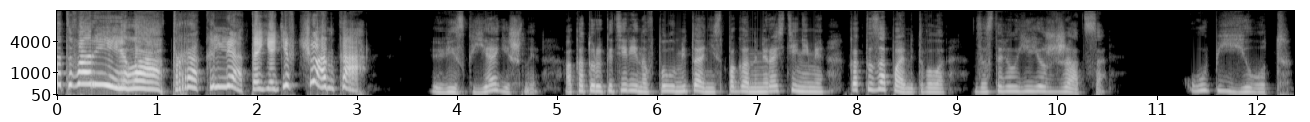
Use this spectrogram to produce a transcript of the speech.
натворила, проклятая девчонка?» Виск Ягишны, о которой Катерина в полуметании с погаными растениями как-то запамятовала, заставил ее сжаться. «Убьет!»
